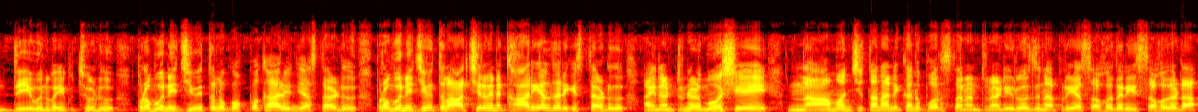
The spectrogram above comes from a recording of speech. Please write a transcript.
దేవుని వైపు చూడు. ప్రభు నీ జీవితంలో గొప్ప కార్యం చేస్తాడు. ప్రభు నీ జీవితంలో ఆశ్చర్యమైన కార్యాలు జరిగిస్తాడు. ఆయన అంటున్నాడు మోషే నా మంచితనాన్ని కనుపరుస్తానంటున్నాడు. ఈరోజు నా ప్రియ సహోదరి సహోదరుడా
